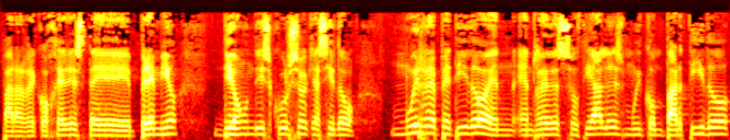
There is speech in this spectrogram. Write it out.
para recoger este premio, dio un discurso que ha sido muy repetido en, en, redes sociales, muy compartido.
